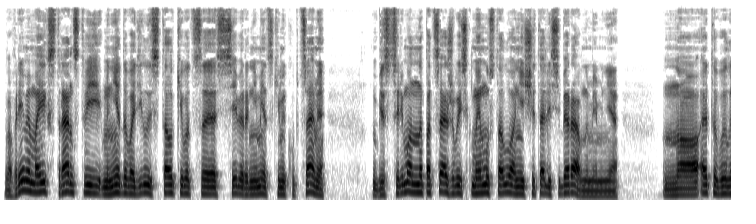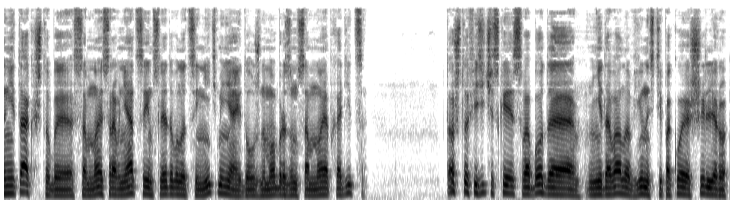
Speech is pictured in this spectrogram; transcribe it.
Во время моих странствий мне доводилось сталкиваться с северонемецкими купцами. Бесцеремонно подсаживаясь к моему столу, они считали себя равными мне. Но это было не так, чтобы со мной сравняться, им следовало ценить меня и должным образом со мной обходиться. То, что физическая свобода не давала в юности покоя Шиллеру,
